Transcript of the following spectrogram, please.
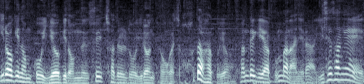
1억이 넘고 2억이 넘는 수입차들도 이런 경우가 허다하고요. 현대기아뿐만 아니라 이 세상에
